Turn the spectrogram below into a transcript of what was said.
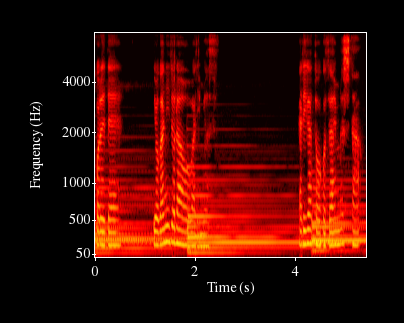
これでヨガニドラを終わります。ありがとうございました。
